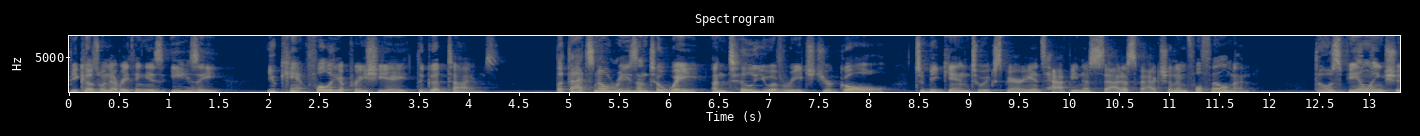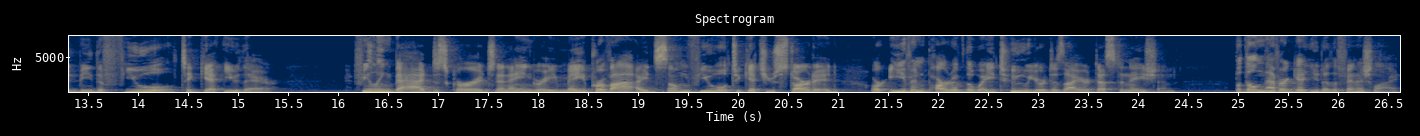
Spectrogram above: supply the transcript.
Because when everything is easy, you can't fully appreciate the good times. But that's no reason to wait until you have reached your goal to begin to experience happiness, satisfaction, and fulfillment. Those feelings should be the fuel to get you there. Feeling bad, discouraged, and angry may provide some fuel to get you started or even part of the way to your desired destination, but they'll never get you to the finish line.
